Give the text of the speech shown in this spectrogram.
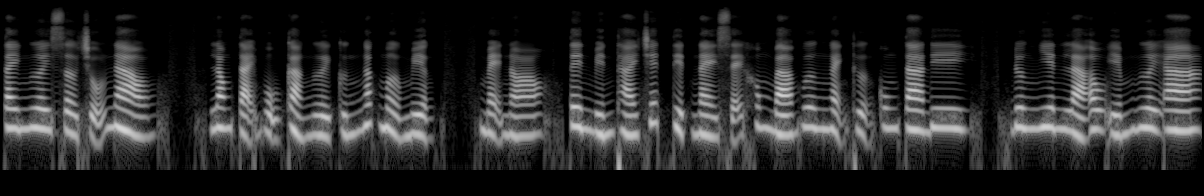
Tay ngươi sờ chỗ nào? Long Tại Vũ cả người cứng ngắc mở miệng. Mẹ nó, tên biến thái chết tiệt này sẽ không bá vương ngạnh thượng cung ta đi. Đương nhiên là âu yếm ngươi a.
